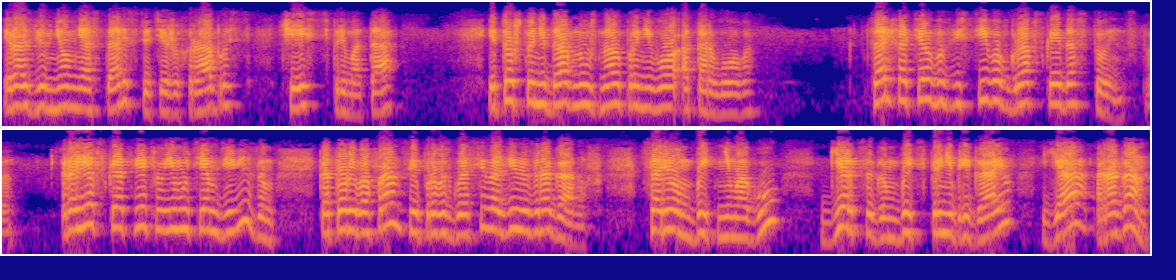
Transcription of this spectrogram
И разве в нем не остались все те же храбрость, честь, прямота, и то, что недавно узнал про него от Орлова? Царь хотел возвести его в графское достоинство. Раевский ответил ему тем девизом, который во Франции провозгласил один из роганов — Царем быть не могу, герцогом быть пренебрегаю, я Роган.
